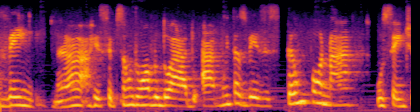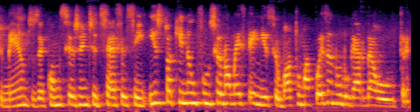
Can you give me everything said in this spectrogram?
vem né, a recepção de um óvulo doado a muitas vezes tamponar os sentimentos, é como se a gente dissesse assim: isto aqui não funcionou, mas tem isso. Eu boto uma coisa no lugar da outra,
